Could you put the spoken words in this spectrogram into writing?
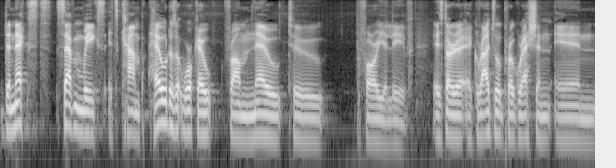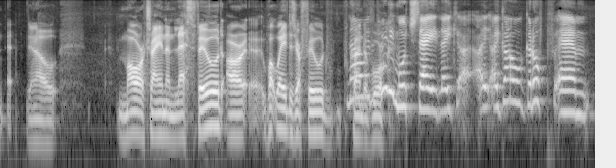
the next seven weeks, it's camp. How does it work out from now to before you leave? Is there a, a gradual progression in, you know, more training, less food, or uh, what way does your food No, kind of work? pretty much say like I, I go get up, um,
